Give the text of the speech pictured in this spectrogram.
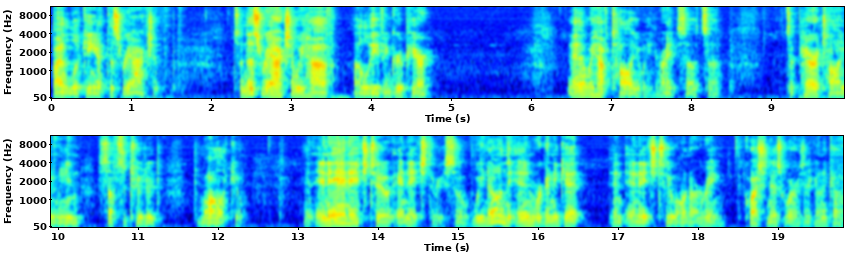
by looking at this reaction. So in this reaction, we have a leaving group here, and we have toluene, right? So it's a it's a paratoluene substituted molecule. And NaNH2, NH3. So we know in the end we're going to get an NH2 on our ring. The question is, where is it going to go?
